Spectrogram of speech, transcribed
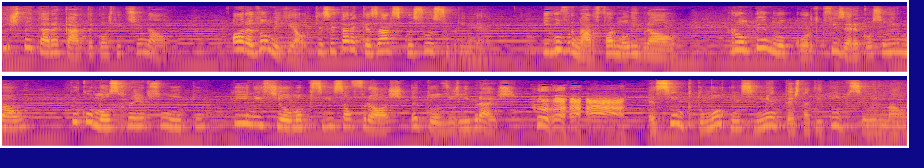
e respeitar a Carta Constitucional. Ora, Dom Miguel, que aceitara casar-se com a sua sobrinha e governar de forma liberal, rompendo o acordo que fizera com seu irmão, proclamou-se rei absoluto e iniciou uma perseguição feroz a todos os liberais. Assim que tomou conhecimento desta atitude de seu irmão,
